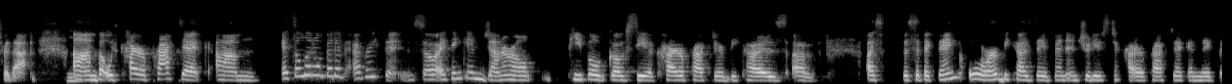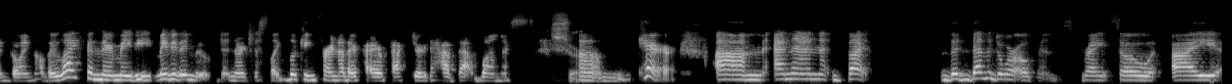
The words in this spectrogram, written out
for that. Mm-hmm. Um, but with chiropractic, um, it's a little bit of everything. So I think in general, people go see a chiropractor because of a specific thing or because they've been introduced to chiropractic and they've been going all their life and they're maybe maybe they moved and they're just like looking for another chiropractor to have that wellness sure. um, care um, and then but the, then the door opens right so i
